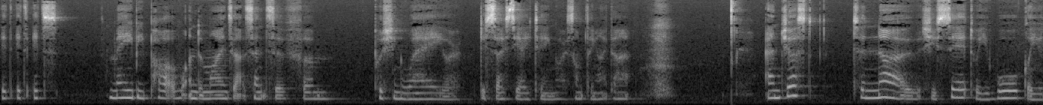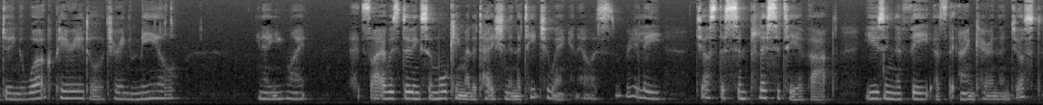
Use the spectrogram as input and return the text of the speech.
it, it it's maybe part of what undermines that sense of um, pushing away or dissociating or something like that. And just to know as you sit or you walk or you're doing a work period or during a meal, you know, you might. It's like I was doing some walking meditation in the teacher wing, and it was really just the simplicity of that, using the feet as the anchor, and then just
